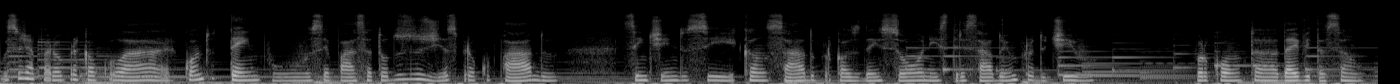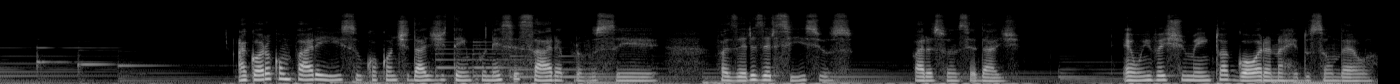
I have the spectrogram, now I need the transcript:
Você já parou para calcular quanto tempo você passa todos os dias preocupado sentindo-se cansado por causa da insônia, estressado ou improdutivo por conta da evitação? Agora compare isso com a quantidade de tempo necessária para você fazer exercícios para a sua ansiedade. É um investimento agora na redução dela,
